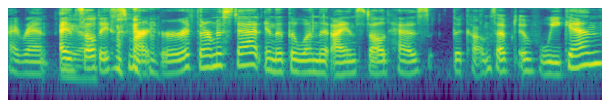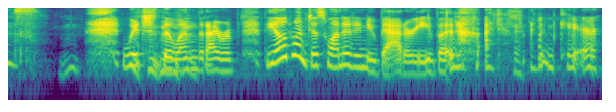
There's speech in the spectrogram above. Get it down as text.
I rent. I Yeah. installed a smarter thermostat in that the one that I installed has the concept of weekends. which the one that I re- the old one just wanted a new battery, but I just I didn't care.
